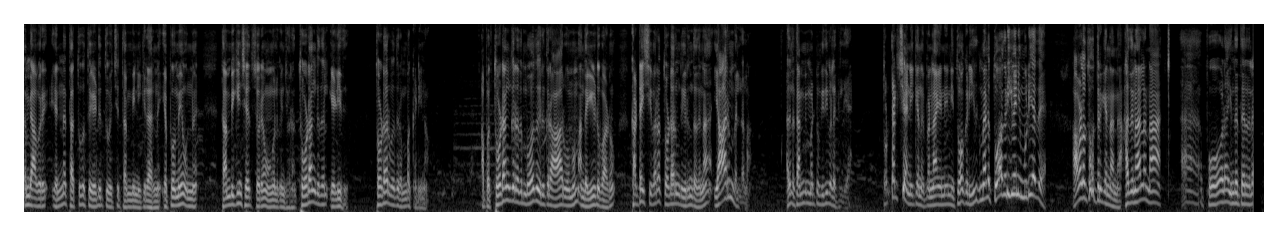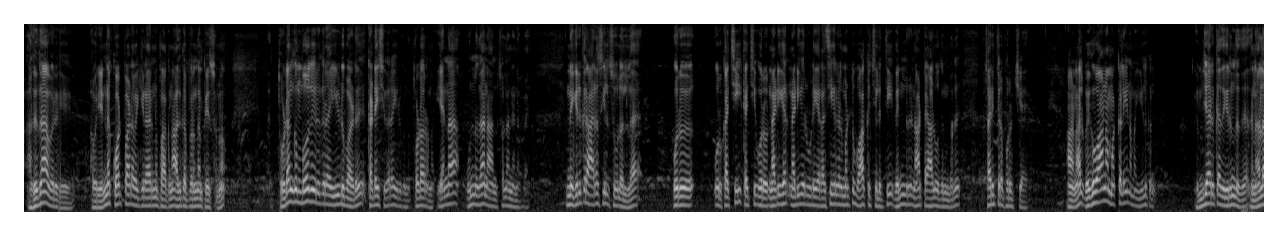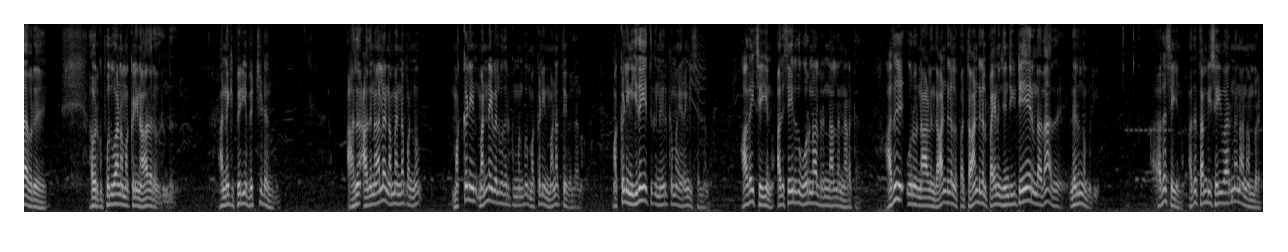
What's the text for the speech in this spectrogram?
தம்பி அவர் என்ன தத்துவத்தை எடுத்து வச்சு தம்பி நிற்கிறாருன்னு எப்போவுமே ஒன்று தம்பிக்கும் சேர்த்து சொல்கிறேன் உங்களுக்கும் சொல்கிறேன் தொடங்குதல் எளிது. தொடர்வது ரொம்ப கடினம். அப்போ தொடங்குறது போது இருக்கிற ஆர்வமும் அந்த ஈடுபாடும் கடைசி வரை தொடர்ந்து இருந்ததுன்னா யாரும் வெல்லலாம். அதில் தம்பி மட்டும் விதிவிலக்கு இல்லையா? தொடர்ச்சியாக நிற்கணும் இப்போ நான் என்ன நீ தோக்கடி இதுக்கு மேலே தோக்கடிக்கவே நீ முடியாது. அவ்வளோ தோத்துருக்கேன் நான். அதனால நான் போட இந்த தேர்தலில் அதுதான் அவருக்கு அவர் என்ன கோட்பாடை வைக்கிறாருன்னு பார்க்கணும். அதுக்கப்புறம் தான் பேசணும். தொடங்கும் போது இருக்கிற ஈடுபாடு கடைசி வரை இருக்கணும் தொடரணும். ஏன்னா ஒன்று தான் நான் சொல்ல நினைப்பேன். இன்றைக்கி இருக்கிற அரசியல் சூழலில் ஒரு ஒரு கட்சி கட்சி ஒரு நடிகர் நடிகருடைய ரசிகர்கள் மட்டும் வாக்கு செலுத்தி வென்று நாட்டை ஆளுவது என்பது சரித்திர புரட்சியாயிரும் ஆனால் வெகுவான மக்களையும் நம்ம இழுக்கணும். எம்ஜிஆருக்கு அது இருந்தது. அதனால் அவர் அவருக்கு பொதுவான மக்களின் ஆதரவு இருந்தது. அன்னைக்கு பெரிய வெற்றிடம் இருந்தது அது அதனால் நம்ம என்ன பண்ணணும்? மக்களின் மண்ணை வெல்வதற்கு முன்பு மக்களின் மனத்தை வெல்லணும். மக்களின் இதயத்துக்கு நெருக்கமாக இறங்கி செல்லணும். அதை செய்யணும். அது செய்கிறது ஒரு நாள் ரெண்டு நாளில் நடக்காது. அது ஒரு நாலஞ்சு ஆண்டுகள் பத்து ஆண்டுகள் பயணம் செஞ்சுக்கிட்டே இருந்தால் தான் அது நெருங்க முடியும். அதை செய்யணும். அதை தம்பி செய்வார்னு நான் நம்புகிறேன்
